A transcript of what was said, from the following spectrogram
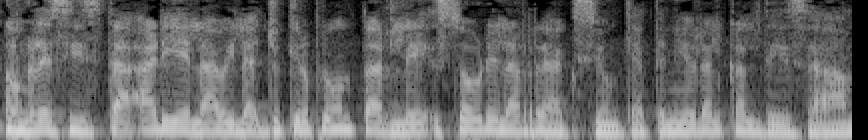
Congresista Ariel Ávila, yo quiero preguntarle sobre la reacción que ha tenido la alcaldesa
